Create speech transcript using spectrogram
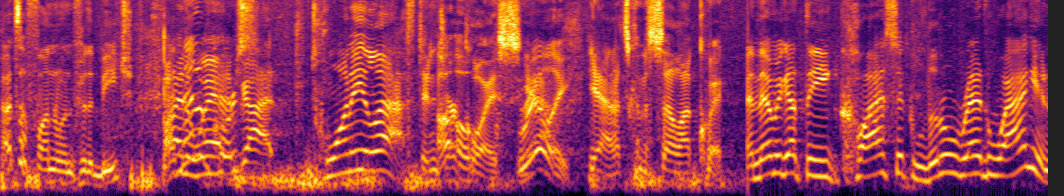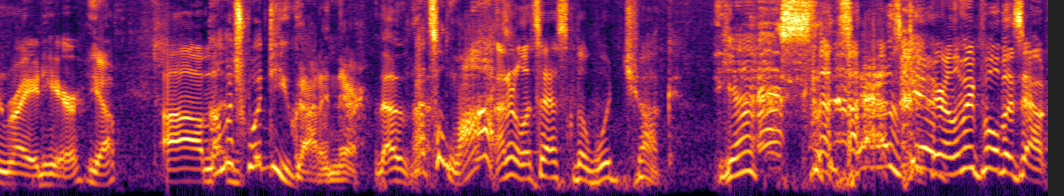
That's a fun one for the beach. By And the then, way, I've got 20 left in Uh-oh, turquoise. Yeah. really? Yeah, that's going to sell out quick. And then we got the classic little red wagon right here. Yep. How much wood do you got in there? Uh, That's a lot. I don't know, let's ask the woodchuck. Yes, let's ask him. Here, let me pull this out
